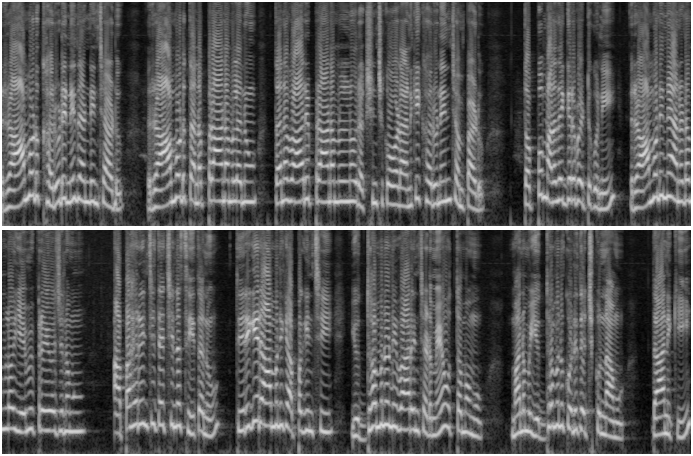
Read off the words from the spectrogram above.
రాముడు ఖరుడిని దండించాడు. రాముడు తన ప్రాణములను తన వారి ప్రాణములను రక్షించుకోవడానికి ఖరుడిని చంపాడు. తప్పు మన దగ్గర పెట్టుకుని రాముడిని అనడంలో ఏమి ప్రయోజనము? అపహరించి తెచ్చిన సీతను తిరిగి రామునికి అప్పగించి యుద్ధమును నివారించడమే ఉత్తమము. మనము యుద్ధమును కొని తెచ్చుకున్నాము. దానికి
